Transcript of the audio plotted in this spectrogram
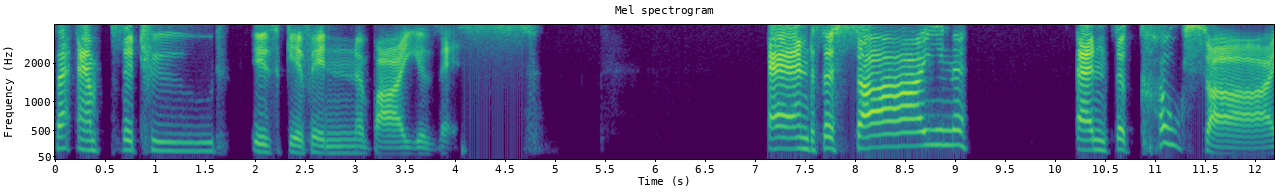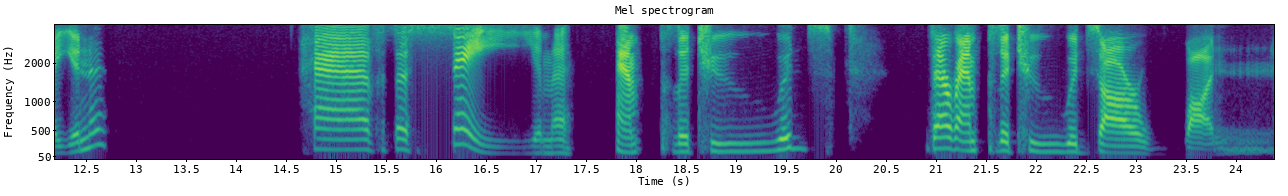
The amplitude is given by this. And the sine and the cosine have the same amplitudes. Their amplitudes are one.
